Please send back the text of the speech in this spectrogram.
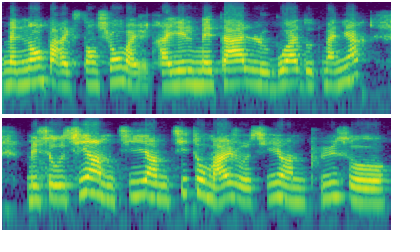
maintenant, par extension, bah, j'ai travaillé le métal, le bois d'autres manières, mais c'est aussi un petit, un petit hommage aussi, un de plus au,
